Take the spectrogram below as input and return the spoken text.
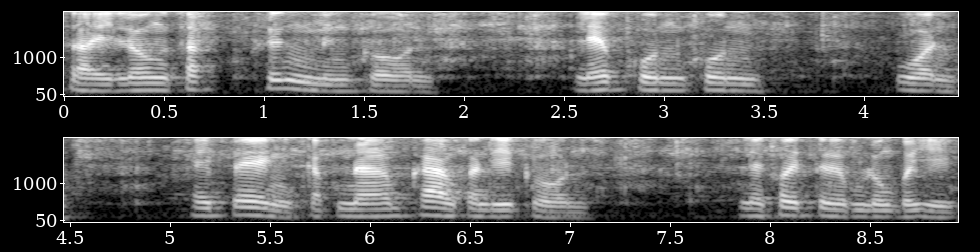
ใส่ลงสักครึ่งหนึ่งก่อน แล้วคนคนๆวนให้แป้งกับน้ำข้าวกันดีก่อน แล้วค่อยเติมลงไปอีก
